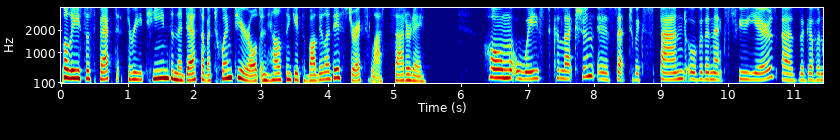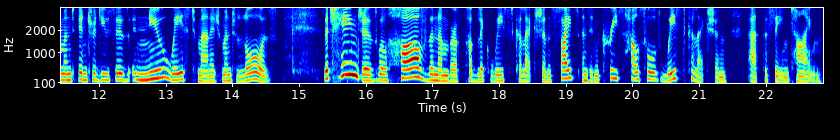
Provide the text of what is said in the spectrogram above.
Police suspect three teens in the death of a 20 year old in Helsinki's Vallila district last Saturday. Home waste collection is set to expand over the next few years as the government introduces new waste management laws. The changes will halve the number of public waste collection sites and increase household waste collection at the same time.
